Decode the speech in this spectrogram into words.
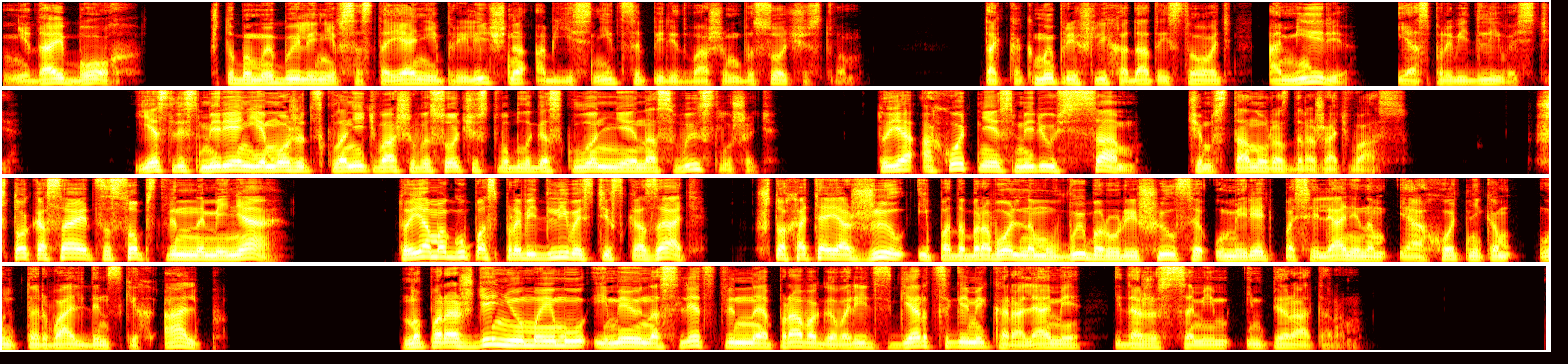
Не дай бог, чтобы мы были не в состоянии прилично объясниться перед вашим высочеством, так как мы пришли ходатайствовать о мире и о справедливости. Если смирение может склонить ваше высочество благосклоннее нас выслушать, то я охотнее смирюсь сам, чем стану раздражать вас. Что касается собственно меня, то я могу по справедливости сказать, что хотя я жил и по добровольному выбору решился умереть поселянином и охотником Унтервальденских Альп, но по рождению моему имею наследственное право говорить с герцогами, королями и даже с самим императором.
